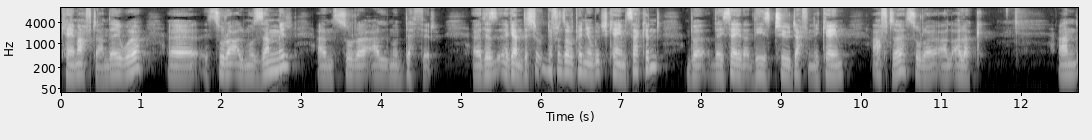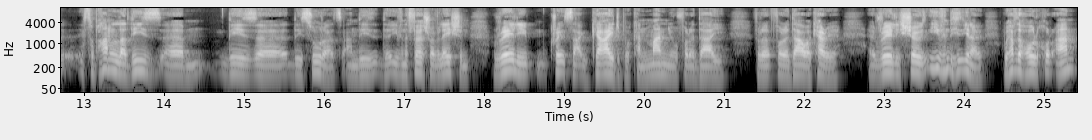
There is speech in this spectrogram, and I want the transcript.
came after, and they were uh, Surah Al Muzammil and Surah Al Muddathir. Uh, there's again difference of opinion which came second, but they say that these two definitely came after Surah Al Alaq. And Subhanallah, these um, these uh, these surahs and these, the, even the first revelation really creates that guidebook and manual for a dai, for a, for a dawah carrier. It really shows even these, you know, we have the whole Quran,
